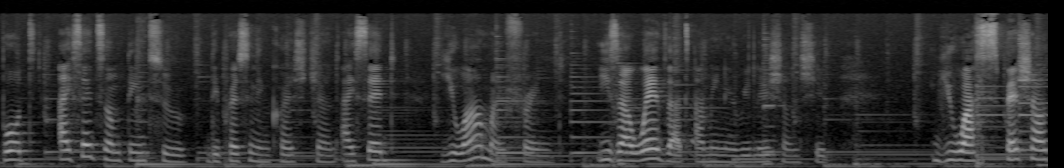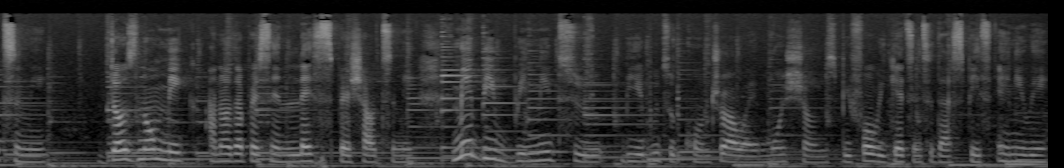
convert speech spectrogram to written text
But I said something to the person in question. I said, You are my friend. He's aware that I'm in a relationship. You are special to me does not make another person less special to me. Maybe we need to be able to control our emotions before we get into that space anyway,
